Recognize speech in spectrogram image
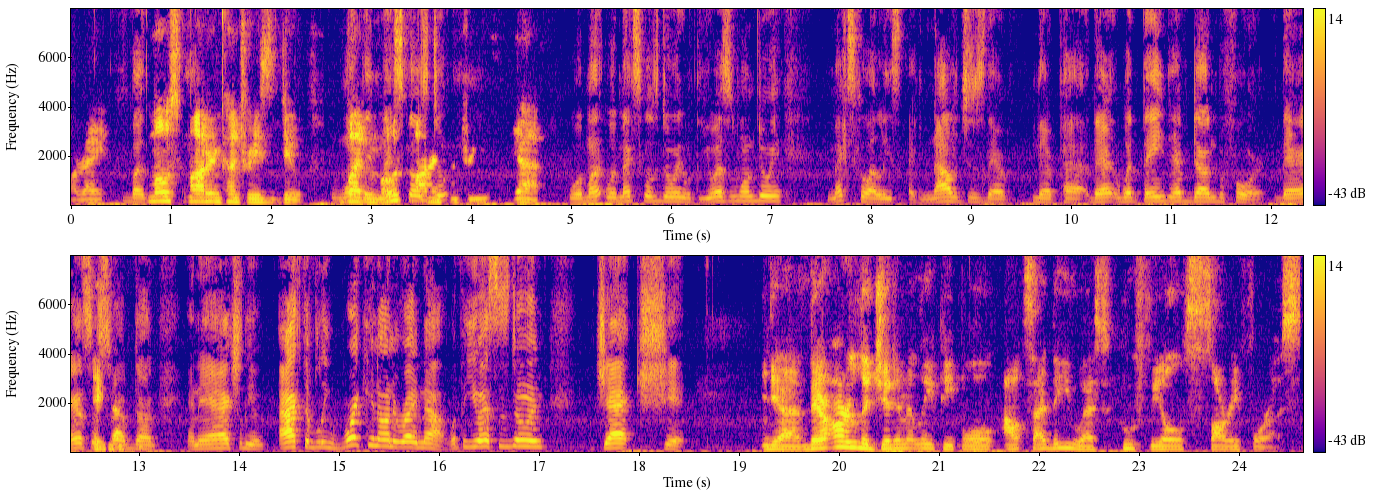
All right, but most modern countries do, but most Mexico's modern do- countries, yeah, what, what Mexico's doing, what the U.S. is doing, Mexico at least acknowledges their their past, their what they have done before, their ancestors have done, and they're actually actively working on it right now. What the U.S. is doing, jack shit. yeah. There are legitimately people outside the U.S. who feel sorry for us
